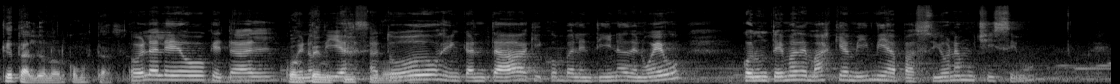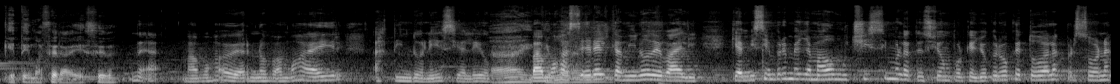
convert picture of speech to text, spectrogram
¿Qué tal, Leonor? ¿Cómo estás? Hola, Leo, ¿qué tal? Buenos días a todos. Encantada aquí con Valentina de nuevo, con un tema además que a mí me apasiona muchísimo. ¿Qué tema será ese? Vamos a ver, nos vamos a ir hasta Indonesia, Leo. vamos a hacer el camino de Bali, que a mí siempre me ha llamado muchísimo la atención, porque yo creo que todas las personas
